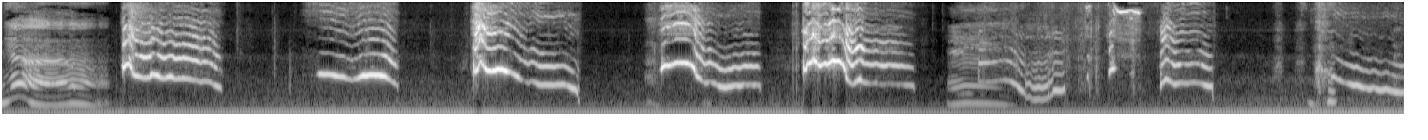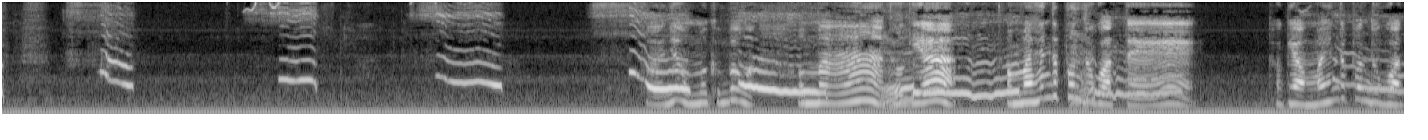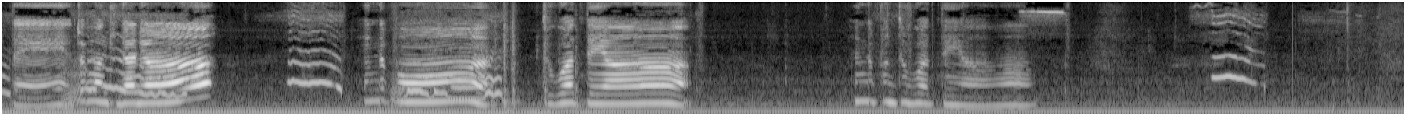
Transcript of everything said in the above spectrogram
아니야. 아니야 엄마. 금방 와. 엄마 덕이야. 엄마 핸드폰 두고 왔대. 덕이야 엄마 핸드폰 두고 왔대 좀만 기다려 핸드폰 두고 왔대요 핸드폰 두고 왔대요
